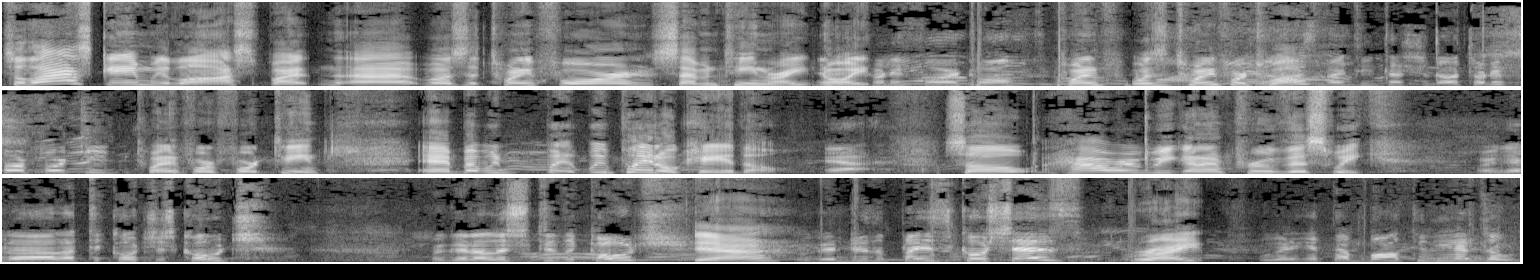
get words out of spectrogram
so last game we lost, but uh, was it 24-17, right? No, wait, 24-12. 20 was it 24-12? Lost by two touchdowns. No, 24-14. 24-14. And but we but we played okay though. Yeah. So how are we going to improve this week? We're gonna let the coaches coach. We're gonna listen to the coach. Yeah, We're gonna do the plays the coach says. right. We're gonna get that ball to the end zone.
